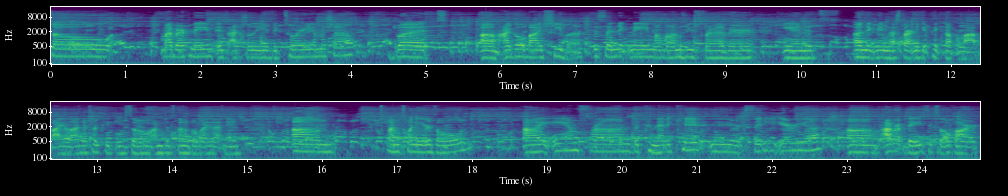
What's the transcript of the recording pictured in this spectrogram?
so my birth name is actually Victoria Michelle, but um, I go by Sheba. It's a nickname my mom's used forever, and it's a nickname that's starting to get picked up a lot by a lot of different people, so I'm just gonna go by that name. Um, I'm 20 years old. I am from the Connecticut, New York City area. Um, I rep the A6 so hard.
